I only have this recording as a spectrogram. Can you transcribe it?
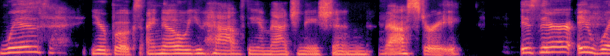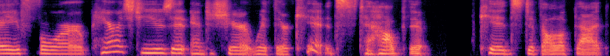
With your books, I know you have the imagination mastery. Is there a way for parents to use it and to share it with their kids to help their kids develop that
